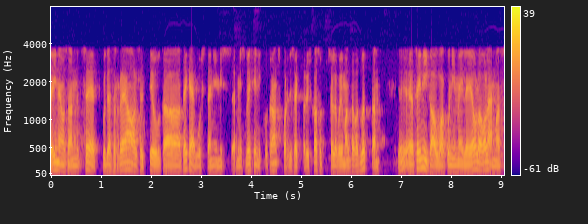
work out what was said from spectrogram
teine osa on nüüd see, et kuidas reaalselt jõuda tegevusteni, mis, mis vesinikku transpordisektoris kasutusele võimaldavad võtta. ja senikaua, kuni meil ei ole olemas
